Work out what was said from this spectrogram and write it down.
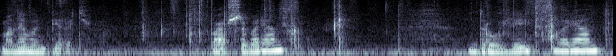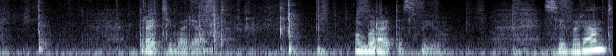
мене вампірить? Перший варіант. Другий варіант. Третій варіант. Обирайте свою, свій варіант.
